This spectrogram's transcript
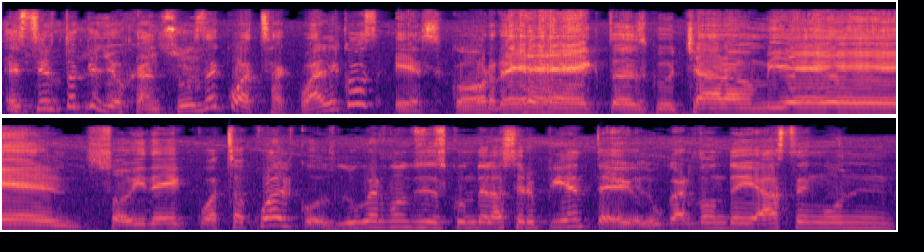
¿Es cierto que Johansu es de Coatzacoalcos? Es correcto, escucharon bien. Soy de Coatzacoalcos, lugar donde se esconde la serpiente, lugar donde hacen un,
